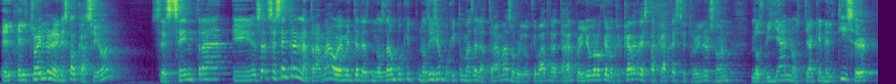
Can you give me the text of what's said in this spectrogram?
el, el trailer en esta ocasión se centra, en, se centra en la trama, obviamente nos, da un poquito, nos dice un poquito más de la trama sobre lo que va a tratar, pero yo creo que lo que cabe destacar de este tráiler son los villanos, ya que en el teaser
